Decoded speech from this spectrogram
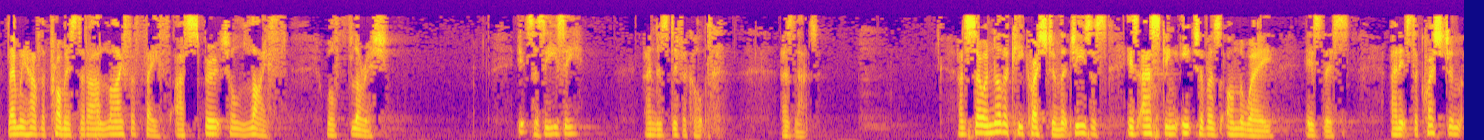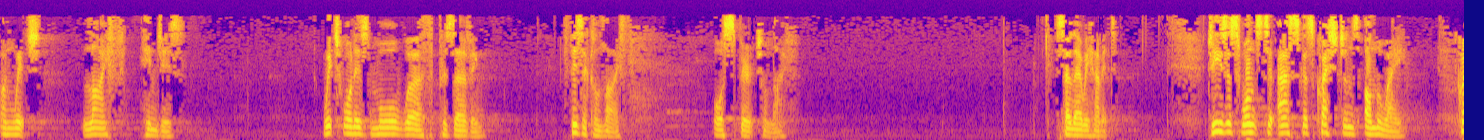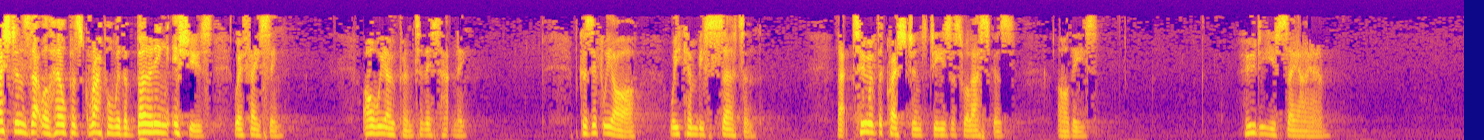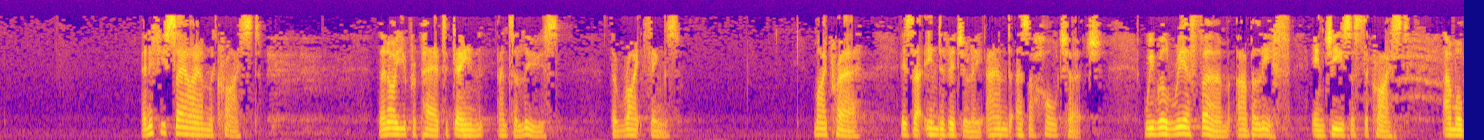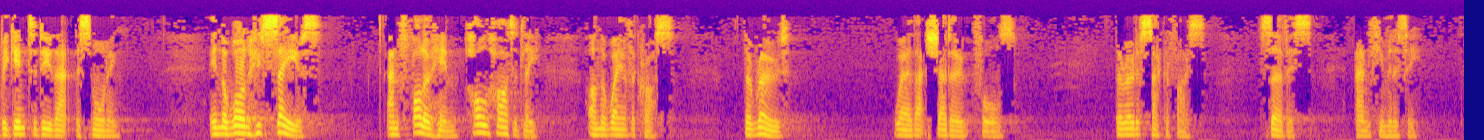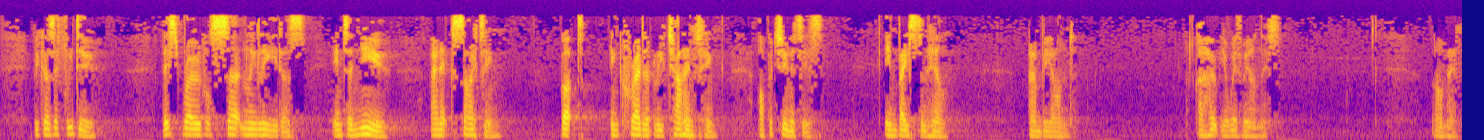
then we have the promise that our life of faith, our spiritual life, will flourish. It's as easy and as difficult as that. And so, another key question that Jesus is asking each of us on the way is this and it's the question on which life hinges. Which one is more worth preserving? Physical life or spiritual life? So there we have it. Jesus wants to ask us questions on the way. Questions that will help us grapple with the burning issues we're facing. Are we open to this happening? Because if we are, we can be certain that two of the questions Jesus will ask us are these Who do you say I am? And if you say I am the Christ, then are you prepared to gain and to lose the right things? My prayer is that individually and as a whole church, we will reaffirm our belief in Jesus the Christ and we'll begin to do that this morning. In the one who saves and follow him wholeheartedly on the way of the cross, the road where that shadow falls, the road of sacrifice, service, and humility. Because if we do, this road will certainly lead us into new and exciting, but incredibly challenging opportunities in Bayston Hill and beyond. I hope you're with me on this. Amen.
